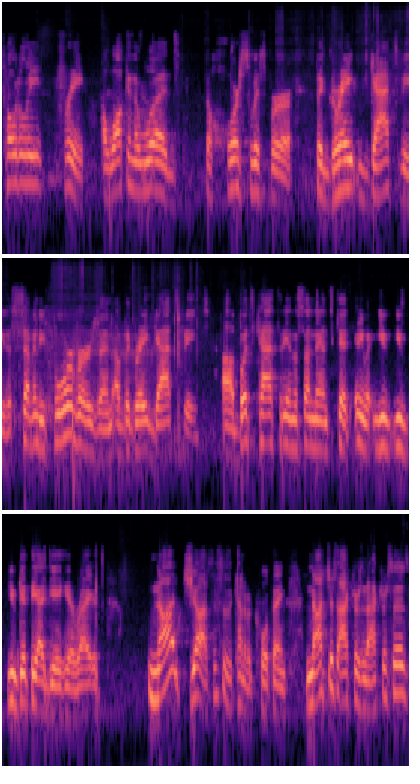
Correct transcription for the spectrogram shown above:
totally free. A Walk in the Woods, The Horse Whisperer, the Great Gatsby, the 74 version of the Great Gatsby, uh, Butch Cassidy and the Sundance Kid. Anyway, you, you, you get the idea here, right? It's not just, this is kind of a cool thing, not just actors and actresses,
